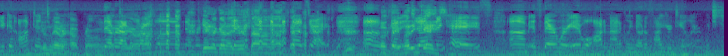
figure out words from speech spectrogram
you can opt into You'll never have a problem. Never have a problem. Never, You're never. not gonna use that a lot. That's right. Um, Okay, but in just case. in case, um, it's there where it will automatically notify your dealer, which is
